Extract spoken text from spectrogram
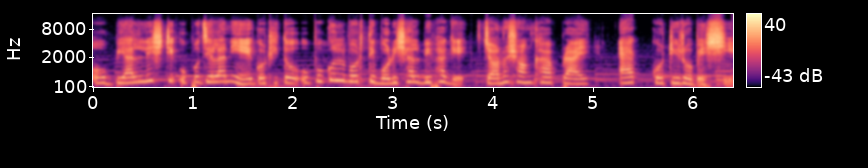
ও বিয়াল্লিশটি উপজেলা নিয়ে গঠিত উপকূলবর্তী বরিশাল বিভাগে জনসংখ্যা প্রায় এক কোটিরও বেশি।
